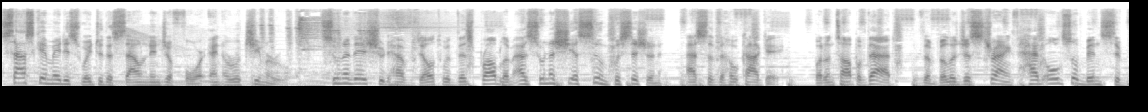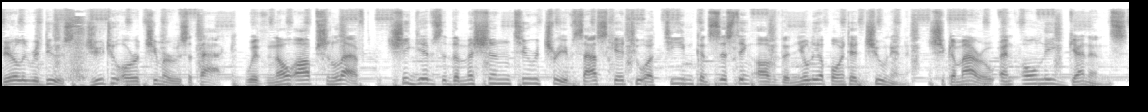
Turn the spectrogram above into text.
Sasuke made his way to the Sound Ninja 4 and Orochimaru. Tsunade should have dealt with this problem as soon as she assumed position as the Hokage. But on top of that, the village's strength had also been severely reduced due to Orochimaru's attack. With no option left, she gives the mission to retrieve Sasuke to a team consisting of the newly appointed Chunin, Shikamaru, and only Genins.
